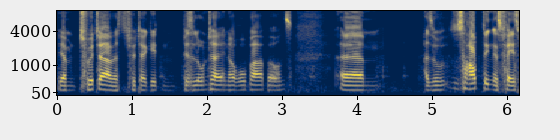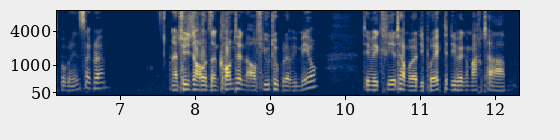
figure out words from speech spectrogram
wir haben Twitter, Twitter geht ein bisschen unter in Europa bei uns. Ähm, also das Hauptding ist Facebook und Instagram. Natürlich noch unseren Content auf YouTube oder Vimeo, den wir kreiert haben oder die Projekte, die wir gemacht haben.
